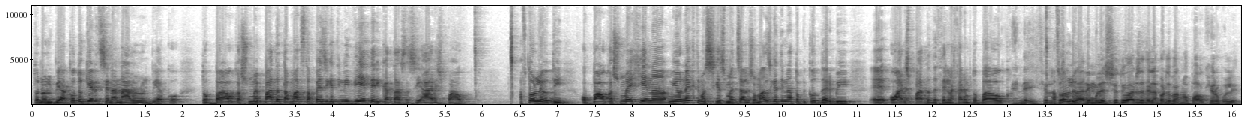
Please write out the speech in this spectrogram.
Τον Ολυμπιακό τον κέρδισε έναν άλλον Ολυμπιακό. Τον ΠΑΟΚ, ας πούμε, πάντα τα ματς τα παίζει γιατί είναι ιδιαίτερη κατάσταση Άρης ΠΑΟΚ. Αυτό λέω ότι ο ΠΑΟΚ ας πούμε, έχει ένα μειονέκτημα σε σχέση με τις άλλες ομάδες γιατί είναι ένα τοπικό ντέρμπι. Ε, ο Άρης πάντα δεν θέλει να χάνει από τον ΠΑΟΚ. Ε, ναι, θέλω Αυτό τώρα, λέω. δηλαδή μου λες ότι ο Άρης δεν θέλει να πάρει το πράγμα πάω. Χαίρομαι πολύ.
